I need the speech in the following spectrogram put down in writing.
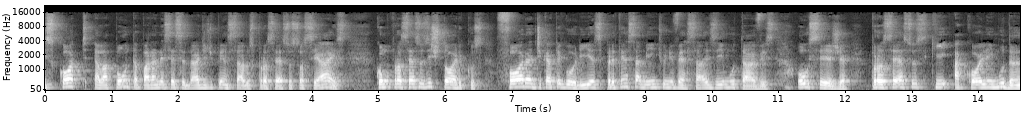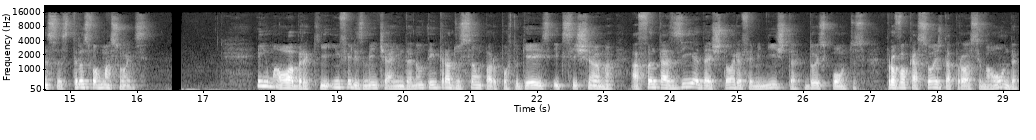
Scott ela aponta para a necessidade de pensar os processos sociais como processos históricos, fora de categorias pretensamente universais e imutáveis, ou seja, processos que acolhem mudanças, transformações. Em uma obra que infelizmente ainda não tem tradução para o português e que se chama a fantasia da história feminista, dois pontos, provocações da próxima onda,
